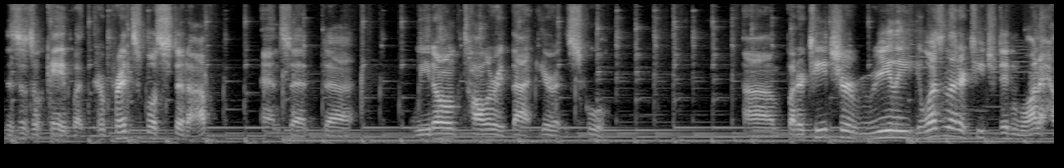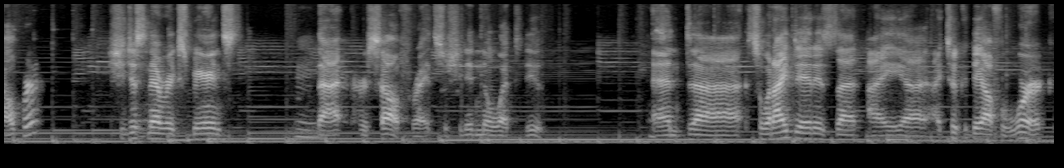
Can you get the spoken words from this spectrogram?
"This is okay," but her principal stood up and said, uh, "We don't tolerate that here at the school." Um, but her teacher really, it wasn't that her teacher didn't want to help her; she just never experienced mm, that herself, right? So she didn't know what to do. And uh, so what I did is that I uh, I took a day off of work,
